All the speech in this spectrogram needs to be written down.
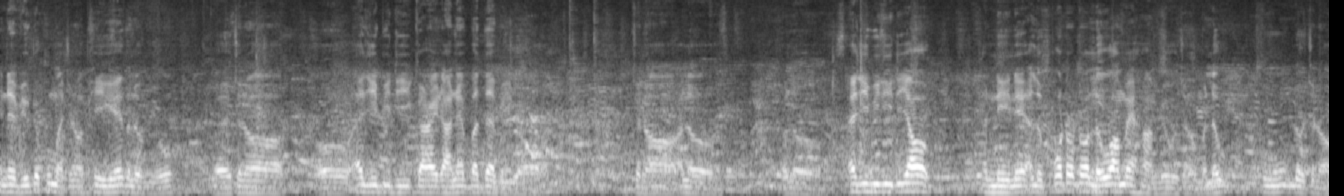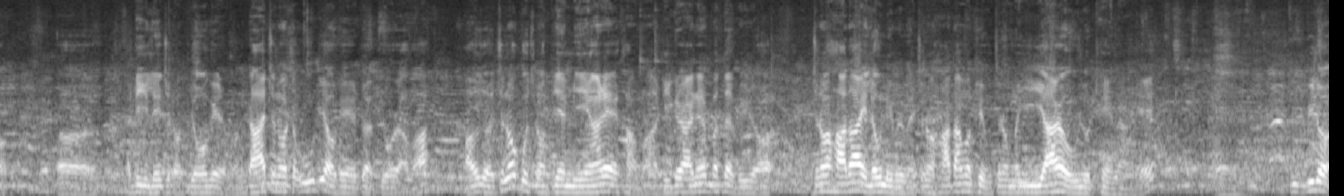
interview တစ်ခုမှကျွန်တော်ဖြေခဲ့သလိုမျိုးအဲကျွန်တော်ဟို LGBT character နဲ့ပတ်သက်ပြီးတော့ကျွန်တော်အဲ့လိုဟိုလို LGBT တယောက်အနေနဲ့အဲ့လိုပေါ်တော်တော်လုံးဝမဲ့ဟာမျိုးကိုကျွန်တော်မလုပ်ဘူးလို့ကျွန်တော် အာအဒီလင်းကျွန်တော်ပြောခဲ့တယ်ပေါ့ဒါကကျွန်တော်တူးတယောက်တည်းအတွက်ပြောတာပါဘာလို့လဲဆိုတော့ကျွန်တော်ကိုကျွန်တော်ပြန်မြင်ရတဲ့အခါမှာဒီကရာနဲ့ပတ်သက်ပြီးတော့ကျွန်တော်ဟာသားတွေလုံနေပေမဲ့ကျွန်တော်ဟာသားမဖြစ်ဘူးကျွန်တော်မရည်ရတော့ဘူးလို့ထင်လာတယ်အဲပြီးတော့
